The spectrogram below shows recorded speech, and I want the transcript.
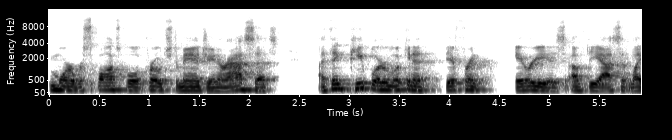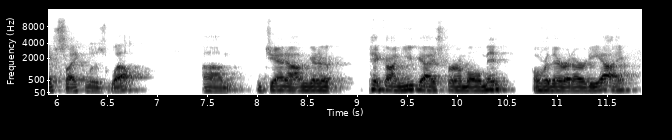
more responsible approach to managing our assets, I think people are looking at different areas of the asset lifecycle as well. Um, Jenna, I'm going to pick on you guys for a moment over there at RDI,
